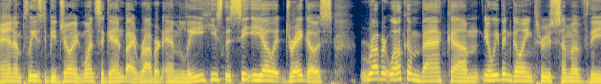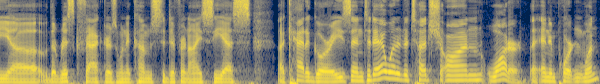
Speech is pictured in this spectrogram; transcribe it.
And I'm pleased to be joined once again by Robert M. Lee. He's the CEO at Dragos. Robert, welcome back. Um, you know, we've been going through some of the uh, the risk factors when it comes to different ICS uh, categories, and today I wanted to touch on water, an important one.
